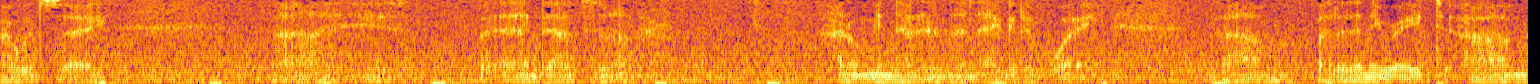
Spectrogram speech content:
I would say. Uh, and that's another. I don't mean that in a negative way. Um, but at any rate, um,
